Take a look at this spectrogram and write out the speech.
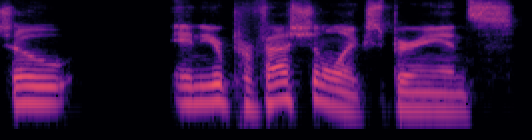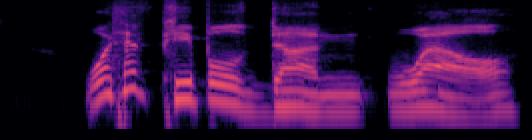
So in your professional experience, what have people done well,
